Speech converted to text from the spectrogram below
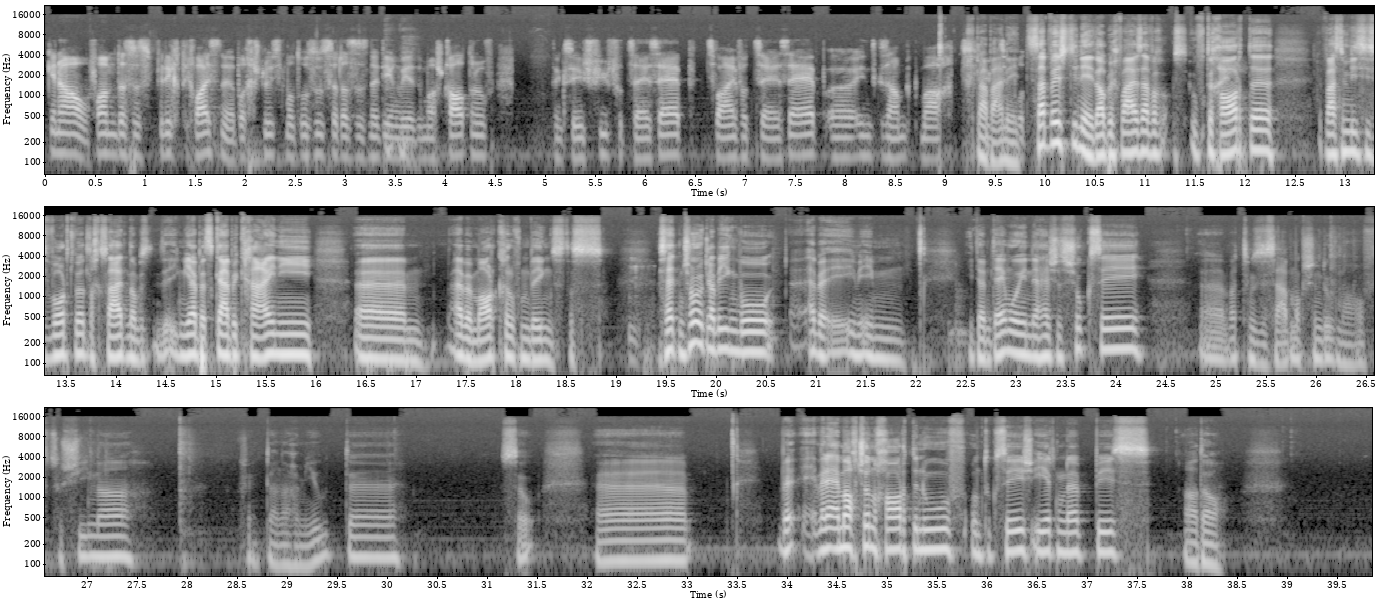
genau, vor allem, dass es vielleicht, ich weiß nicht, aber ich schließe mal daraus raus, dass es nicht irgendwie, du machst Karten auf, dann siehst du 5 von 10 Säb, 2 von 10 Säb äh, insgesamt gemacht. Ich glaube auch nicht. Das wüsste ich nicht, aber ich weiß einfach, auf der Karte, ich weiß nicht, wie sie es wortwörtlich gesagt haben, aber irgendwie, eben, es gäbe keine ähm, eben Marker auf dem Dings. Das, es hätten schon, glaube ich, irgendwo, eben, im, im, in dem Demo in, hast du es schon gesehen. Äh, warte, muss ich selber mal schnell aufmachen. Auf Tsushima. Ich könnte da nachher muten. So. Äh, wenn er macht schon Karten auf und du siehst irgendetwas. Ah, da.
